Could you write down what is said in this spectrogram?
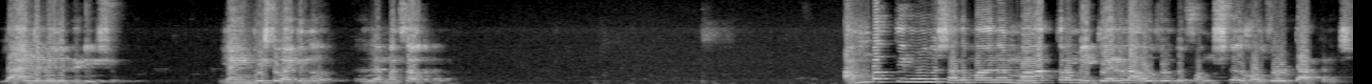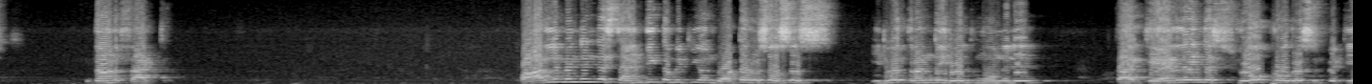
land availability issue ഞാൻ ഇംഗ്ലീഷിൽ വായിക്കുന്നു ഇത് മനസ്സിലാവുന്നുണ്ടല്ലോ. അമ്പത്തിമൂന്ന് ശതമാനം മാത്രമേ Kerala household functional household tap connection ഇതാണ് ഫാക്ട് പാർലമെന്റിന്റെ standing committee on water resources ഇരുപത്തിരണ്ട് ഇരുപത്തി മൂന്നിൽ കേരളത്തിന്റെ സ്ലോ പ്രോഗ്രസിനെ പറ്റി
